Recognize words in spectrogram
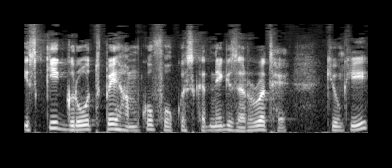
इसकी ग्रोथ पे हमको फोकस करने की ज़रूरत है, क्योंकि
